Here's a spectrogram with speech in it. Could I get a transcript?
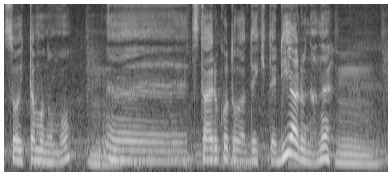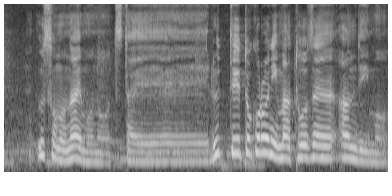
そういったものも、えー伝えることができてリアルなね、嘘のないものを伝えるっていうところに、まあ、当然アンディも、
